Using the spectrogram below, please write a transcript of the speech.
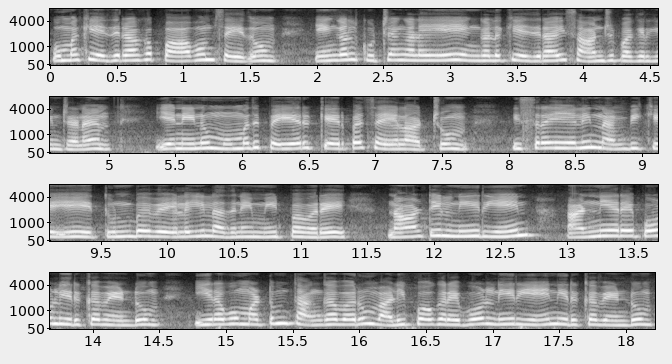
உமக்கு எதிராக பாவம் செய்தோம். எங்கள் குற்றங்களையே எங்களுக்கு எதிராய் சான்று பகிர்கின்றன. எனினும் உமது பெயருக்கேற்ப செயலாற்றும். இஸ்ரேலின் நம்பிக்கையே துன்ப வேளையில் அதனை மீட்பவரே. நாட்டில் நீர் ஏன் அந்நியரை போல் இருக்க வேண்டும்? இரவு மட்டும் தங்க வரும் வழிபோகரை போல் நீர் ஏன் இருக்க வேண்டும்?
